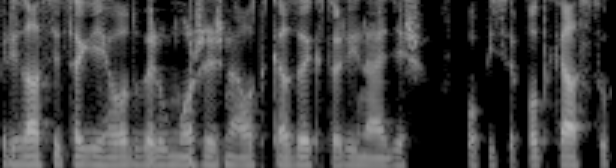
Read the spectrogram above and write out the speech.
Prihlásiť sa k jeho odberu môžeš na odkaze, ktorý nájdeš v popise podcastu.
